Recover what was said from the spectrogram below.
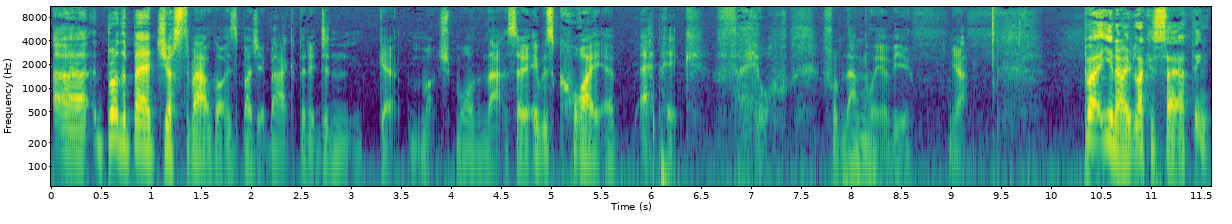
uh, Brother Bear just about got his budget back, but it didn't get much more than that. So it was quite a epic fail from that point of view. Yeah. But you know, like I say, I think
